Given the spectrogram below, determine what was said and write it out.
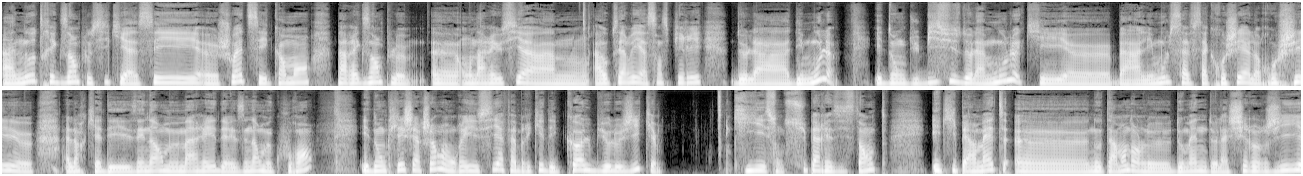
Un autre exemple aussi qui est assez chouette, c'est comment, par exemple, on a réussi à, à observer, à s'inspirer de la des moules et donc du byssus de la moule qui est, euh, bah, les moules savent s'accrocher à leurs rochers euh, alors qu'il y a des énormes marées, des énormes courants. Et donc les chercheurs ont réussi à fabriquer des colles biologiques qui sont super résistantes et qui permettent, euh, notamment dans le domaine de la chirurgie,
